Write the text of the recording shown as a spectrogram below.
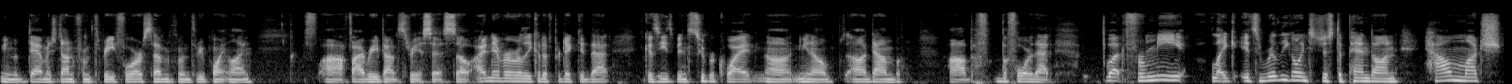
you know damage done from three, four, seven from the three point line uh, five rebounds, three assists. So I never really could have predicted that because he's been super quiet, uh, you know, uh, down uh, before that. But for me, like it's really going to just depend on how much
